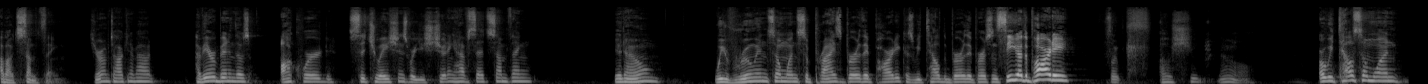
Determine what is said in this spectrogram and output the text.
about something. Do you know what I'm talking about? Have you ever been in those awkward situations where you shouldn't have said something. You know, we ruin someone's surprise birthday party because we tell the birthday person, see you at the party. It's like, oh, shoot, no. Or we tell someone,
